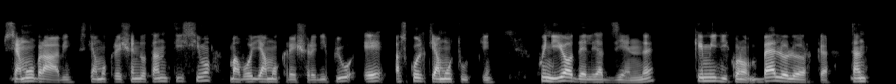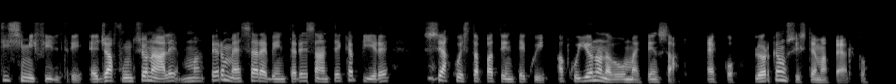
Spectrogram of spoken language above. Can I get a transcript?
siamo bravi, stiamo crescendo tantissimo, ma vogliamo crescere di più e ascoltiamo tutti. Quindi io ho delle aziende che mi dicono bello lurk, tantissimi filtri, è già funzionale, ma per me sarebbe interessante capire se ha questa patente qui, a cui io non avevo mai pensato. Ecco, lurk è un sistema aperto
